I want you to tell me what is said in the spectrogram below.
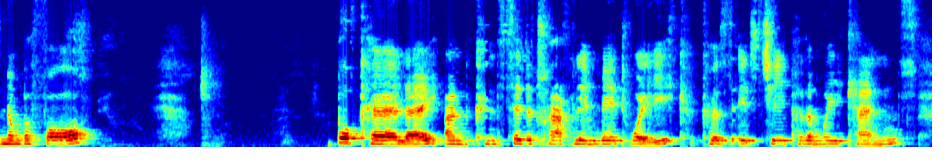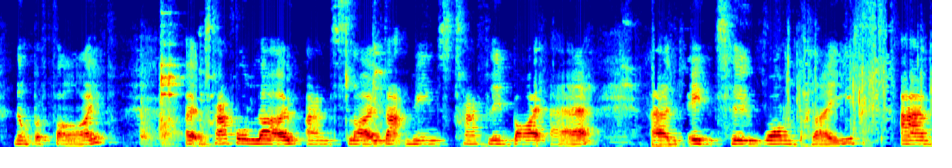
number four book early and consider travelling midweek because it's cheaper than weekends. Number five uh, travel low and slow that means travelling by air and into one place and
